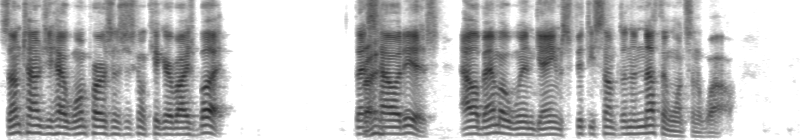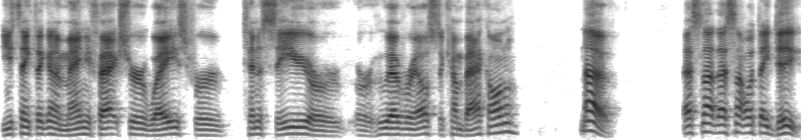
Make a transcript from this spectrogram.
Sometimes you have one person that's just going to kick everybody's butt. That's Right. how it is. Alabama win games 50 something and nothing once in a while. Do You think they're going to manufacture ways for Tennessee or or whoever else to come back on them? No. That's not that's not what they do.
